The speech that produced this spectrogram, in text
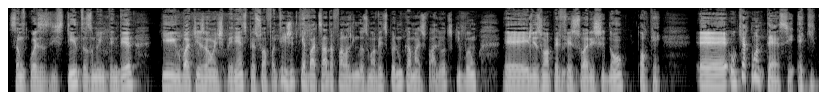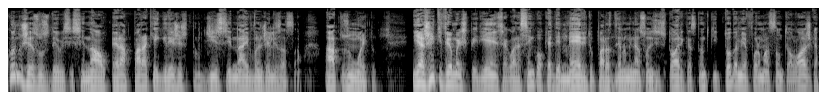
São coisas distintas, no meu entender, que o batismo é uma experiência, pessoal fala, tem gente que é batizada, fala línguas uma vez, depois nunca mais fala, e outros que vão, eh, eles vão aperfeiçoar esse dom, ok. É, o que acontece é que quando Jesus deu esse sinal, era para que a igreja explodisse na evangelização. Atos 1,8. E a gente vê uma experiência, agora, sem qualquer demérito para as denominações históricas, tanto que toda a minha formação teológica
